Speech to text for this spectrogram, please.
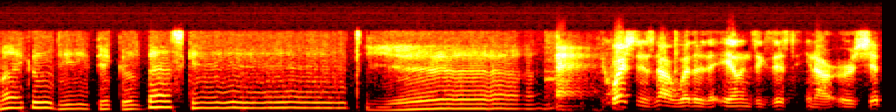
Michael D, pickles basket. Yeah. The question is not whether the aliens exist in our Earth ship,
